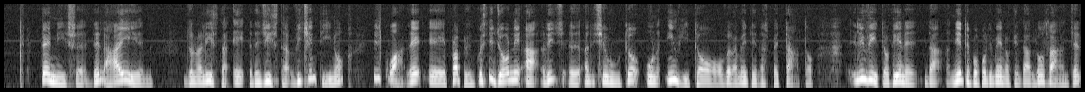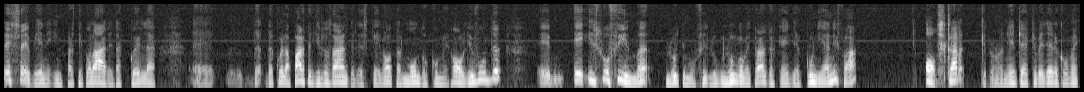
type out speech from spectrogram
Dennis Delay, giornalista e regista vicentino, il quale eh, proprio in questi giorni ha, eh, ha, ricevuto un invito veramente inaspettato. L'invito viene da niente poco di meno che da Los Angeles, viene in particolare da quella eh, da, da, quella parte di Los Angeles che è nota al mondo come Hollywood eh, e il suo film, l'ultimo film, lungometraggio che è di alcuni anni fa, Oscar, che non ha niente a che vedere come,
